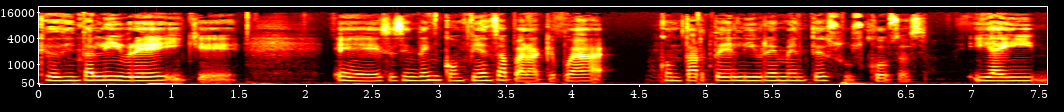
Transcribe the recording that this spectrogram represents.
que se sienta libre y que eh, se sienta en confianza para que pueda contarte libremente sus cosas. Y ahí,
